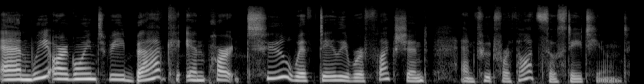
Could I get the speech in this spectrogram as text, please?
And we are going to be back in part two with daily reflection and food for thought. So stay tuned.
